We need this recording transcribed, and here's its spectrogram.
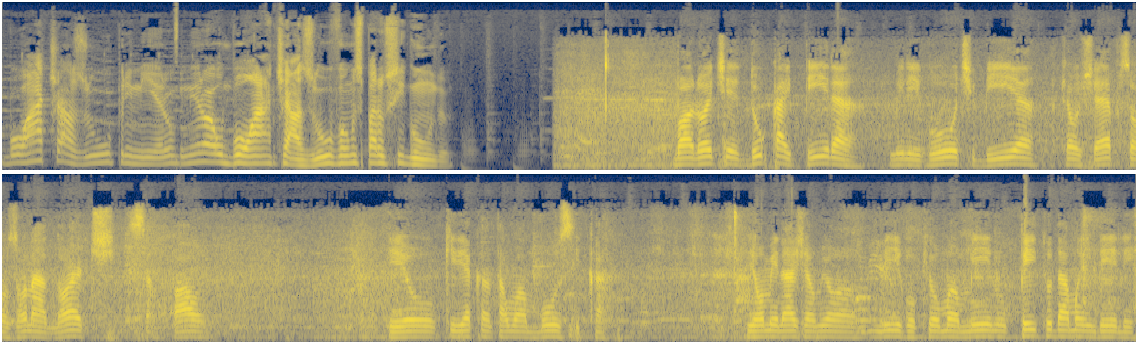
Boate azul primeiro. Primeiro é o boate azul. Vamos para o segundo. Boa noite, Edu Caipira, Miniguti, Bia. Aqui é o Jefferson, Zona Norte, São Paulo. Eu queria cantar uma música em homenagem ao meu amigo que eu mamei no peito da mãe dele.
